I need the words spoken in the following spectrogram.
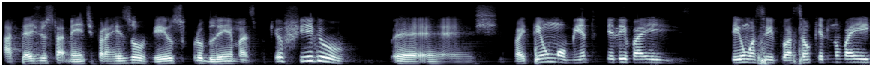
Até justamente para resolver os problemas, porque o filho é, vai ter um momento que ele vai ter uma situação que ele não vai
